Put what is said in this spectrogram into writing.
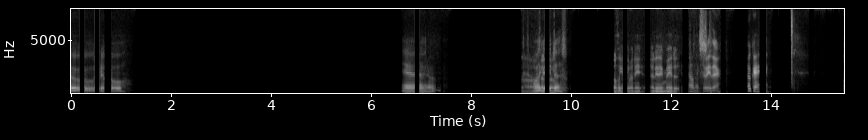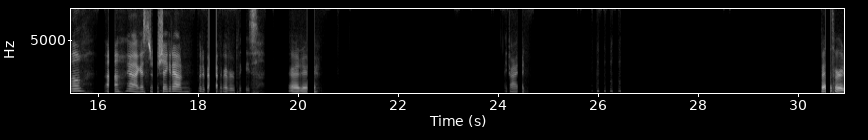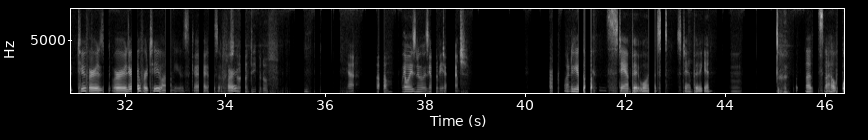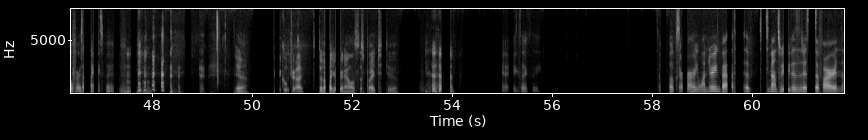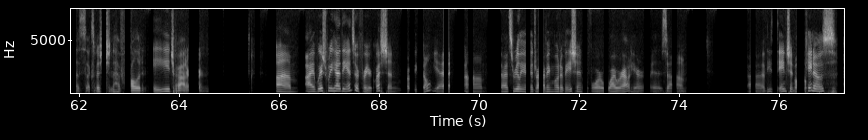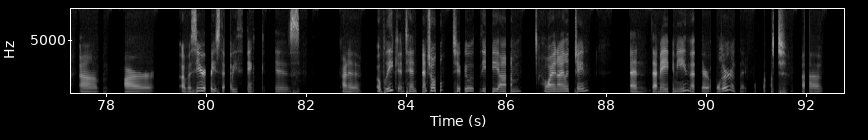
Oh, no. Yeah, I don't, Uh, I like it I does. don't think any anything made it. I don't think so Dust. either. Okay. Well, uh, yeah, I guess just shake it out and put it back in the river, please. Roger. I tried. Beth for two for is or zero for two on these guys so far. It's far. not deep enough. Well, we always knew it was going to be a challenge. wonder if you like stamp it once, stamp it again. Mm. That's not helpful for science, but yeah. Pretty cool try. Divide your analysis by two. yeah, exactly. So folks are already wondering about the seamounts we visited so far in this expedition have followed an age pattern. Um, I wish we had the answer for your question, but we don't yet. Um, that's really a driving motivation for why we're out here is um, uh, these ancient volcanoes um, are of a series that we think is kind of oblique and tangential to the um, Hawaiian island chain. And that may mean that they're older and they formed uh,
